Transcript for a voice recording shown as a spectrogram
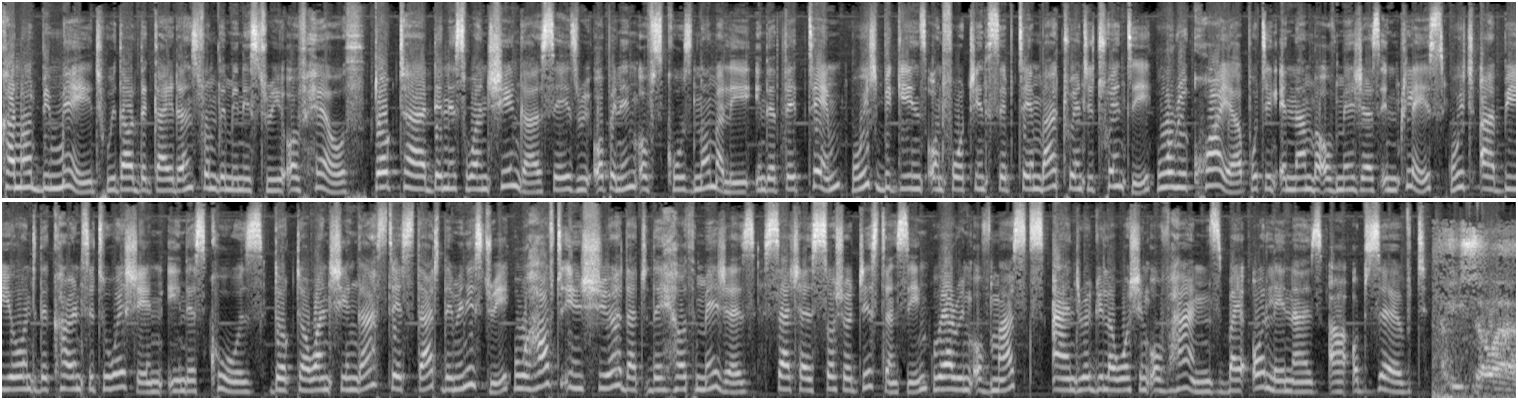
cannot be made without the guidance from the Ministry of Health. Dr. Dennis Wanchinga says reopening of schools normally in the third term, which begins on 14th September 2020, will require putting a number of measures in place which are beyond the current situation in the schools. Dr. Wanchinga states that the ministry will have to ensure that the health measures such as social distancing, wearing of masks, and regular washing of hands by all learners are observed. It's our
